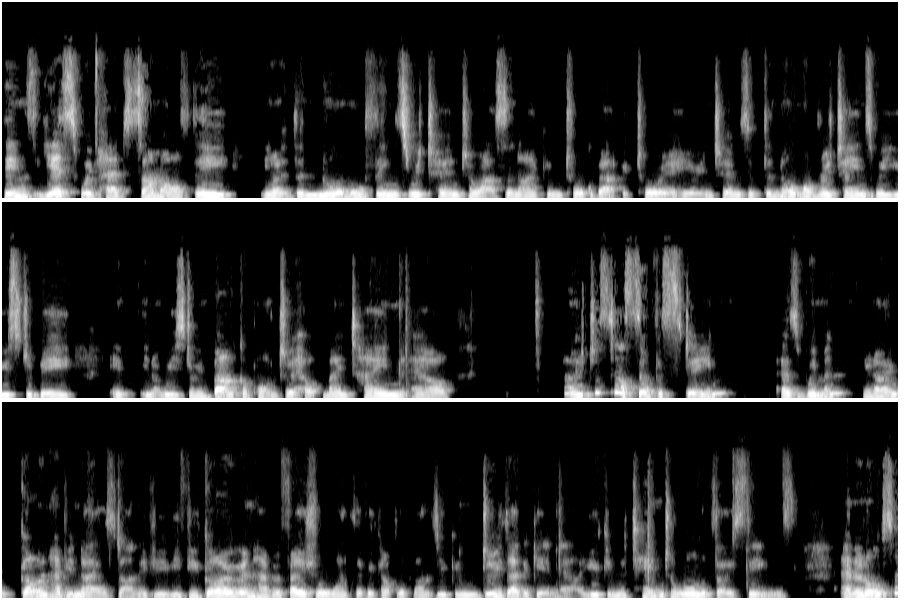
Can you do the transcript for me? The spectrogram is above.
things. Yes, we've had some of the you know the normal things return to us, and I can talk about Victoria here in terms of the normal routines we used to be, you know, we used to embark upon to help maintain our, you know, just our self esteem as women. You know go and have your nails done. If you if you go and have a facial once every couple of months you can do that again now. You can attend to all of those things and it also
